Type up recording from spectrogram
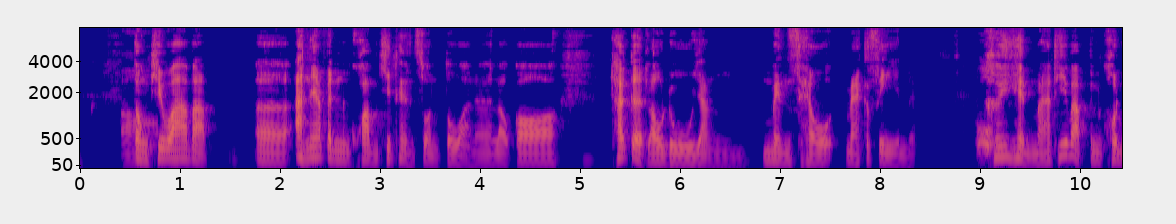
อ๋อ ตรงที่ว่าแบบเอ่ออันเนี้ยเป็นความคิดเห็นส่วนตัวนะ แล้วก็ถ้าเกิดเราดูอย่าง Men's Health Magazine เนี่ยโอ้เคยเห็นไหมที่แบบเป็นคน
